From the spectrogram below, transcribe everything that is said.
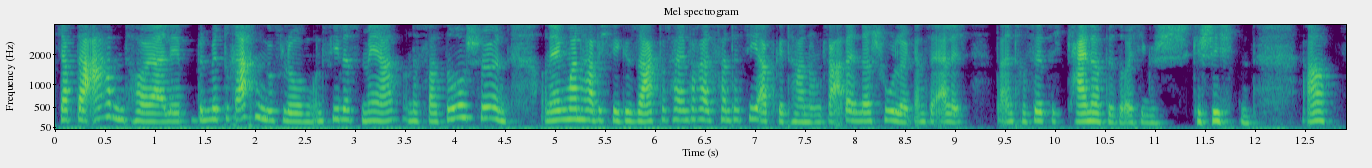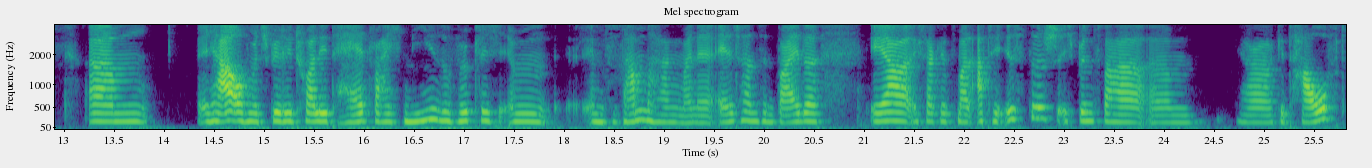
Ich habe da Abenteuer erlebt, bin mit Drachen geflogen und vieles mehr und es war so schön. Und irgendwann habe ich, wie gesagt, das einfach als Fantasie abgetan und gerade in der Schule, ganz ehrlich, da interessiert sich keiner für solche Gesch Geschichten. Ja, ähm, ja, auch mit Spiritualität war ich nie so wirklich im, im Zusammenhang. Meine Eltern sind beide eher, ich sage jetzt mal, atheistisch. Ich bin zwar ähm, ja, getauft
